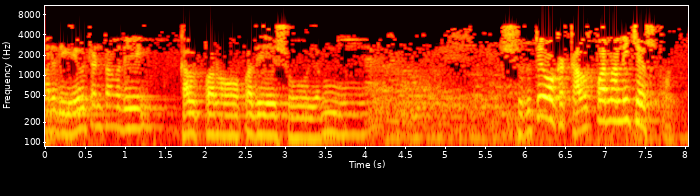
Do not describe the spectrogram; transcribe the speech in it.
మరిది ఏమిటంటాం అది? కల్పనోపదేశోయం. శృతి ఒక కల్పనని చేసుకోండి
